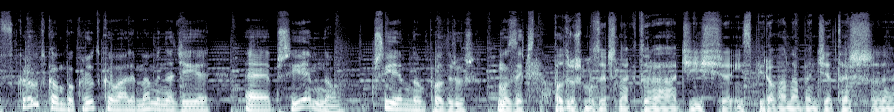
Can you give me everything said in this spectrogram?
w krótką, bo krótką, ale mamy nadzieję e, przyjemną przyjemną podróż muzyczną. Podróż muzyczna, która dziś inspirowana będzie też e,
